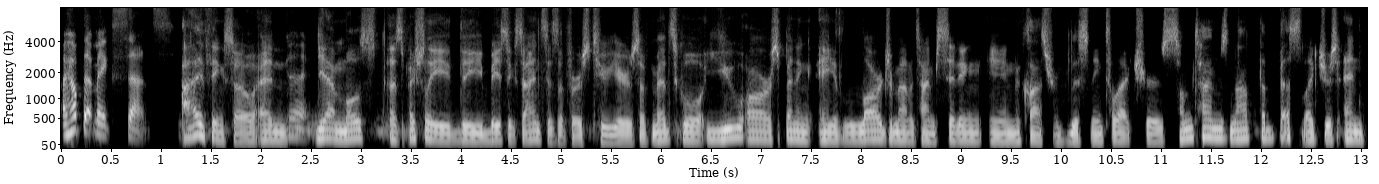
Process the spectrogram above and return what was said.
I hope that makes sense. I think so. And Good. yeah, most, especially the basic sciences, the first two years of med school, you are spending a large amount of time sitting in the classroom, listening to lectures, sometimes not the best lectures. And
